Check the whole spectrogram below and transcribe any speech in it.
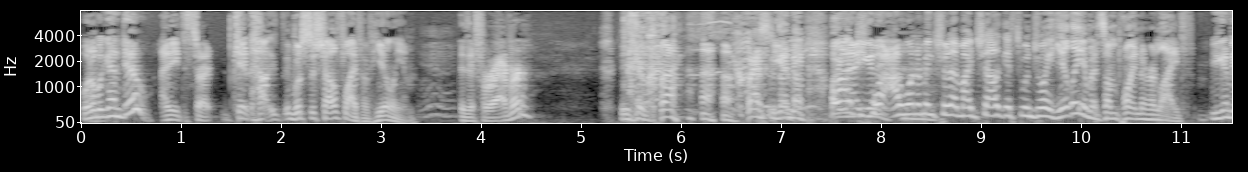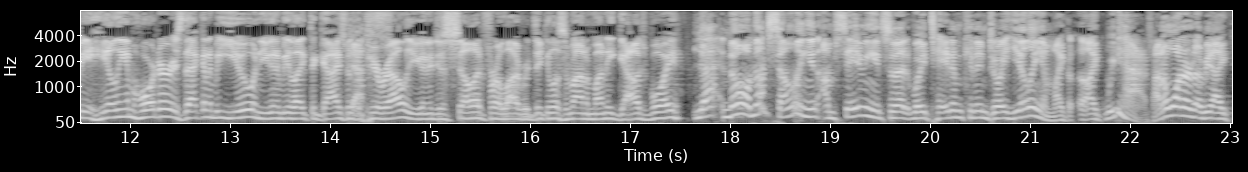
What are we going to do? I need to start. Get, how, what's the shelf life of helium? Is it forever? These are que- I, be- well, I, gonna- want, I want to make sure that my child gets to enjoy helium at some point in her life. You're going to be a helium hoarder? Is that going to be you? And you're going to be like the guys with Yes. the Purell? You're going to just sell it for a lot of ridiculous amount of money, gouge boy? Yeah, no, I'm not selling it. I'm saving it so that way Tatum can enjoy helium like like we have. I don't want her to be like,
